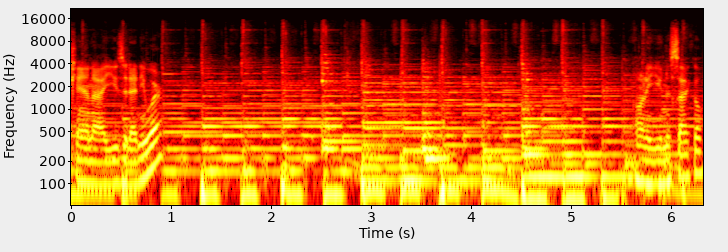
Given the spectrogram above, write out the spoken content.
Can I use it anywhere? On a unicycle?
